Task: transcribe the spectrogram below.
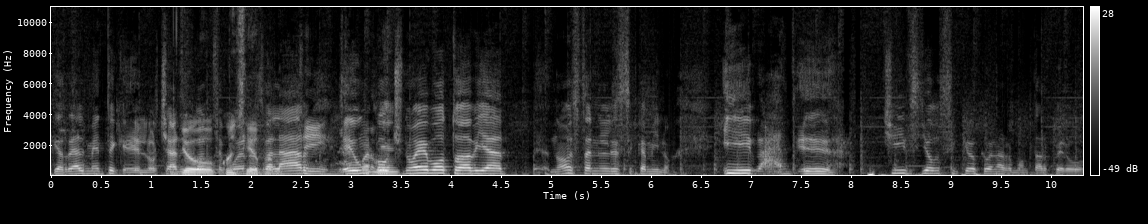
que realmente que los Chargers Yo bueno, se pueden resbalar. Sí, de un coach nuevo todavía no están en ese camino. Y ah, eh, Chiefs yo sí creo que van a remontar, pero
